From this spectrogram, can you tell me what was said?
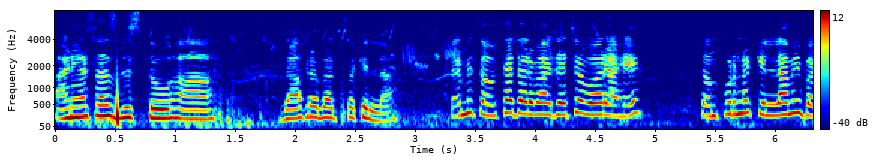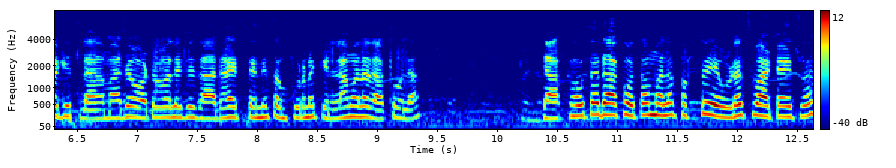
आणि असाच दिसतो हा जाफराबादचा किल्ला. तर मी चौथ्या दरवाजाच्या वर आहे. संपूर्ण किल्ला मी बघितला. माझ्या ऑटोवाले जे दादा आहेत त्यांनी संपूर्ण किल्ला मला दाखवला. दाखवता दाखवता मला फक्त एवढंच वाटायचं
